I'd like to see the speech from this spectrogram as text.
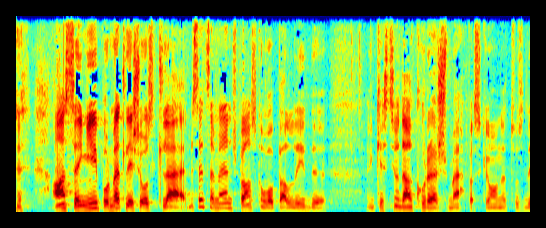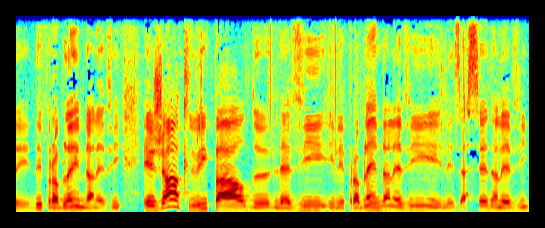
enseigner pour mettre les choses claires. Mais cette semaine, je pense qu'on va parler d'une question d'encouragement, parce qu'on a tous des, problèmes dans la vie. Et Jacques, lui, parle de la vie et les problèmes dans la vie et les assais dans la vie.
